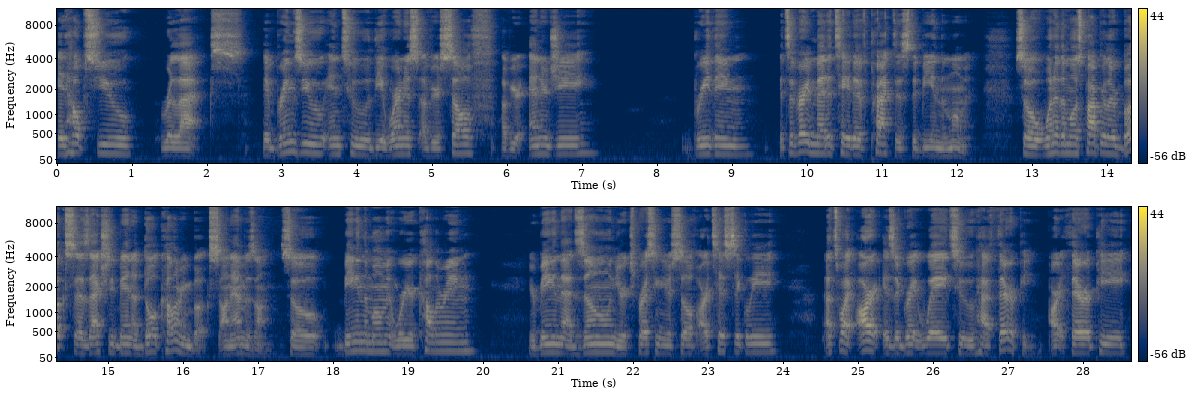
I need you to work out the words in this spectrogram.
it helps you relax. It brings you into the awareness of yourself, of your energy, breathing. It's a very meditative practice to be in the moment. So, one of the most popular books has actually been adult coloring books on Amazon. So, being in the moment where you're coloring, you're being in that zone, you're expressing yourself artistically. That's why art is a great way to have therapy. Art therapy,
